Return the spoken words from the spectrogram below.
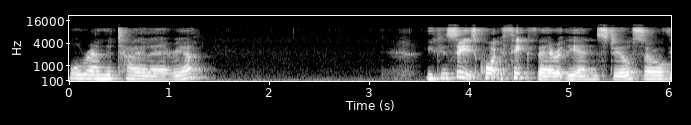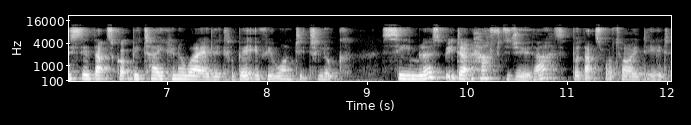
all around the tail area. You can see it's quite thick there at the end still, so obviously that's got to be taken away a little bit if you want it to look seamless, but you don't have to do that, but that's what I did.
